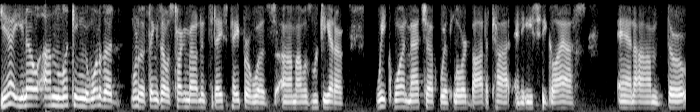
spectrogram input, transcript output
Yeah, you know, I'm looking. One of the one of the things I was talking about in today's paper was um, I was looking at a week one matchup with Lord Botetourt and EC Glass, and um, there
